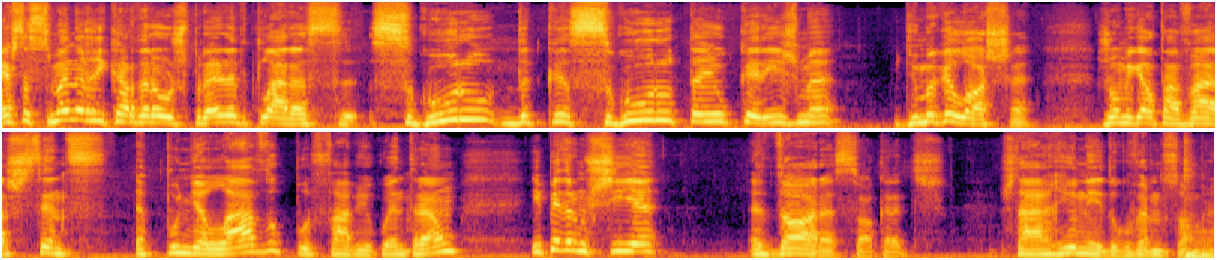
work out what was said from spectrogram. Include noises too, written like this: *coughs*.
Esta semana, Ricardo Araújo Pereira declara-se seguro de que seguro tem o carisma de uma galocha. João Miguel Tavares sente-se apunhalado por Fábio Coentrão e Pedro Mexia adora Sócrates. Está reunido o Governo Sombra.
